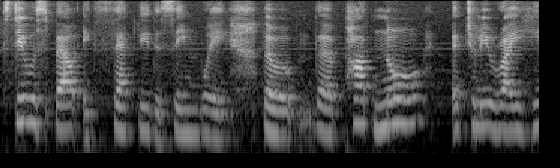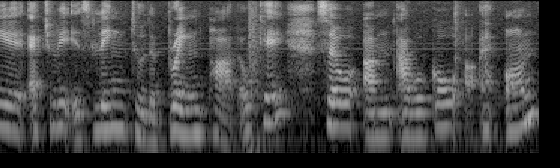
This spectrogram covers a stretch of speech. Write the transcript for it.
still spelled exactly the same way. The the part no actually right here actually is linked to the brain part okay? So um, I will go on.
